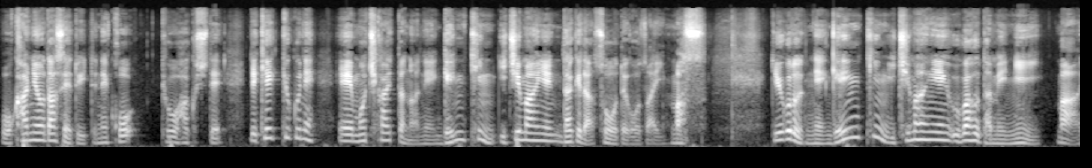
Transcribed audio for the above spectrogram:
お金を出せと言ってね、こう、脅迫して、で、結局ね、えー、持ち帰ったのはね、現金1万円だけだそうでございます。ということでね、現金1万円奪うために、まあ、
